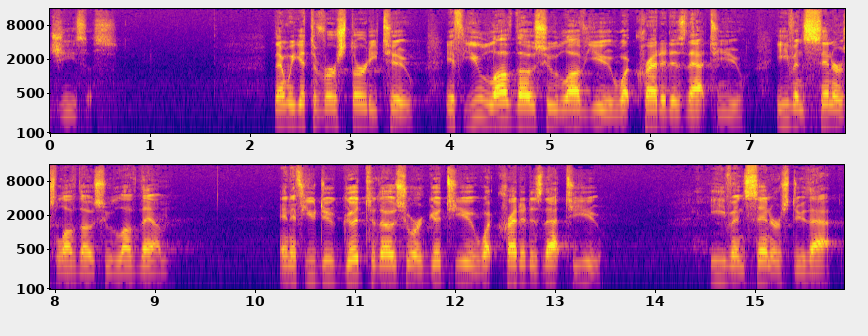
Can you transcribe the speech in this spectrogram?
Jesus. Then we get to verse 32. If you love those who love you, what credit is that to you? Even sinners love those who love them. And if you do good to those who are good to you, what credit is that to you? Even sinners do that.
